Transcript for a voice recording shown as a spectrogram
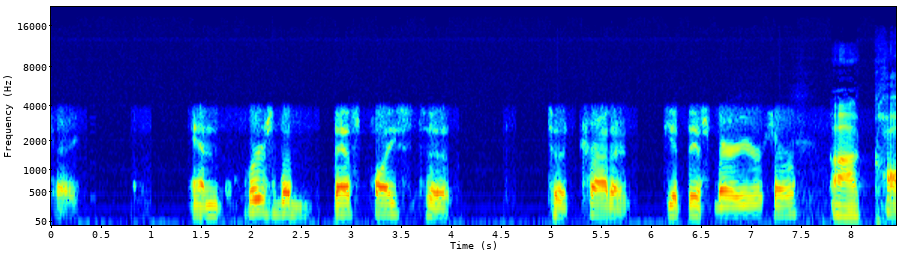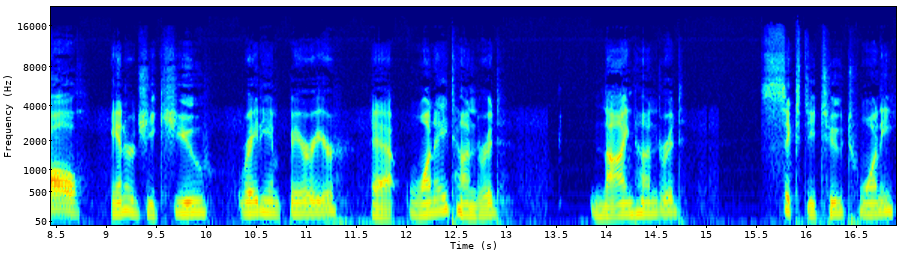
Okay. And where's the best place to to try to get this barrier, sir? uh, call Energy Q radiant barrier at 1 800 900 6220.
